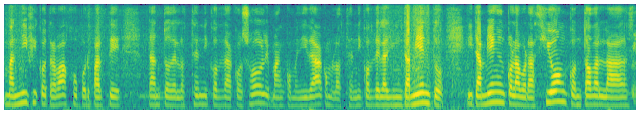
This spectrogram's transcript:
magnífico trabajo por parte tanto de los técnicos de Acosol y Mancomunidad como los técnicos del Ayuntamiento y también en colaboración con todas las,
